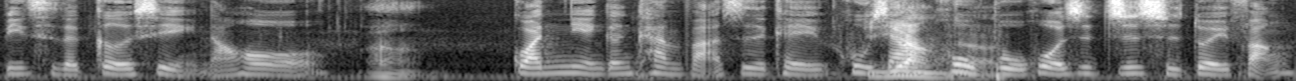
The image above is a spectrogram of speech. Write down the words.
彼此的个性，然后嗯，观念跟看法是可以互相互补或者是支持对方。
